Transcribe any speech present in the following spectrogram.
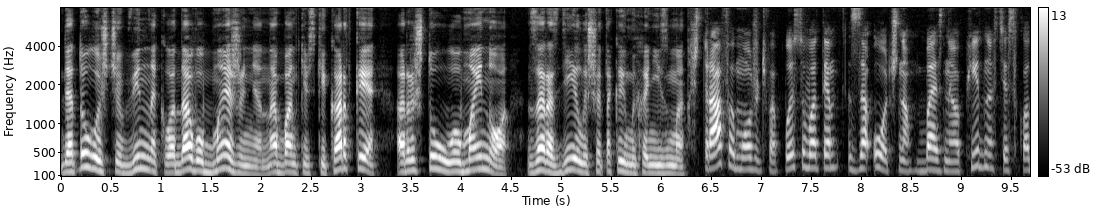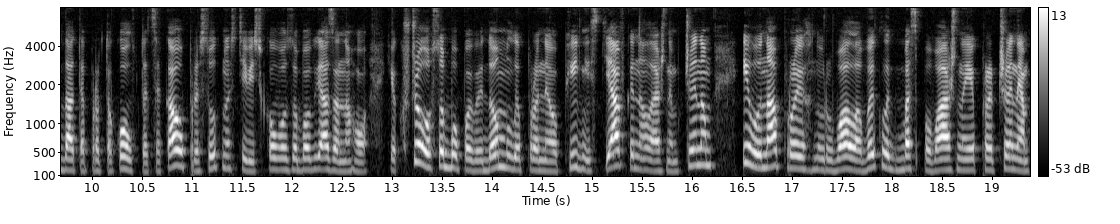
для того, щоб він накладав обмеження на банківські картки, арештовував майно. Зараз діє лише такий механізм. Штрафи можуть виписувати заочно, без необхідності складати протокол в ТЦК у присутності військовозобов'язаного, якщо особу повідомили про необхідність явки належним чином і вона проігнорувала виклик без поважної причини.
